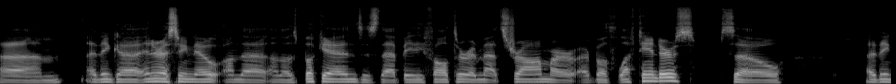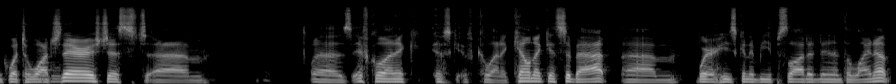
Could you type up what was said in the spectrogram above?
Um, I think uh, interesting note on the on those bookends is that Bailey Falter and Matt Strahm are, are both left-handers, so I think what to watch mm-hmm. there is just um, as if Kelenic if, if Kelenic Kelenic gets to bat, um, where he's going to be slotted in at the lineup,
